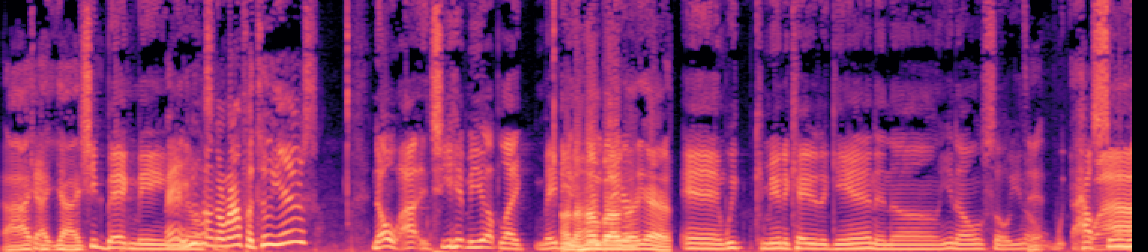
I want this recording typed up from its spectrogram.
I, I yeah. I, She begged me. Man, you you, know, hung so- around for two years No, I, she hit me up like maybe on a the year humbug. later, Yeah. and we communicated again, and uh, you know, so you know, we, how Wow, soon we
